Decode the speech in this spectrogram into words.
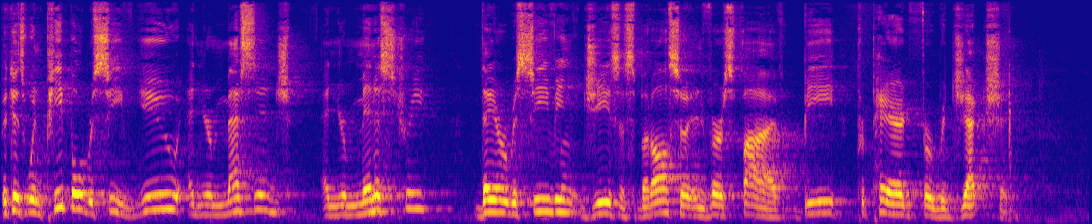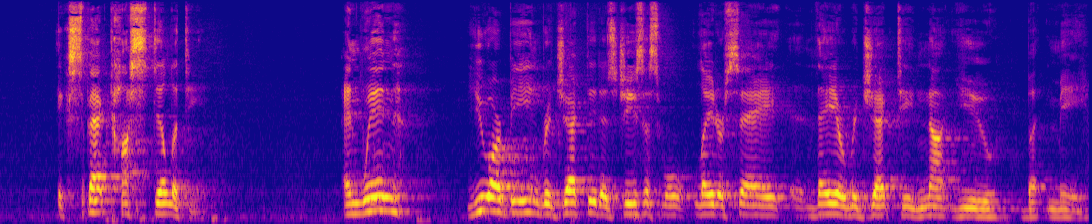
Because when people receive you and your message and your ministry, they are receiving Jesus. But also in verse 5, be prepared for rejection, expect hostility. And when you are being rejected, as Jesus will later say, they are rejecting not you, but me.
